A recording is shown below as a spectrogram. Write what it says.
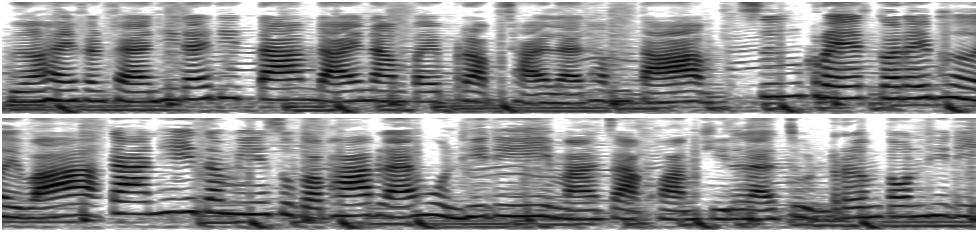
เพื่อให้แฟนๆที่ได้ติดตามได้นำไปปรับใช้และทำตาม ซึ่งเกรทก็ได้เผยว่า การที่จะมีสุขภาพและหุ่นที่ดีมาจากความคิดและจุดเริ่มต้นที่ดี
